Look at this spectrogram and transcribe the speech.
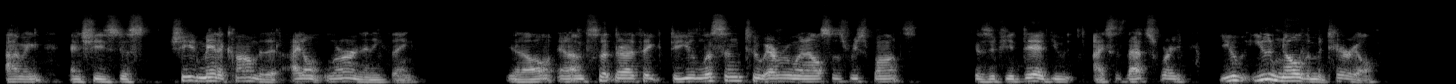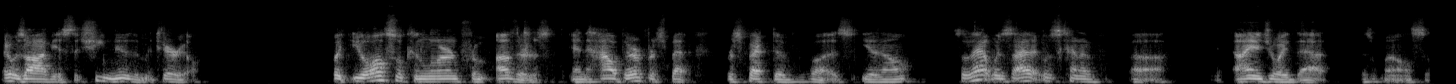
I mean, and she's just, she made a comment that I don't learn anything, you know? And I'm sitting there, I think, do you listen to everyone else's response? because if you did, you I says that's where you you you know the material. It was obvious that she knew the material, but you also can learn from others and how their perspe- perspective was. You know, so that was that was kind of uh, I enjoyed that as well. So.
